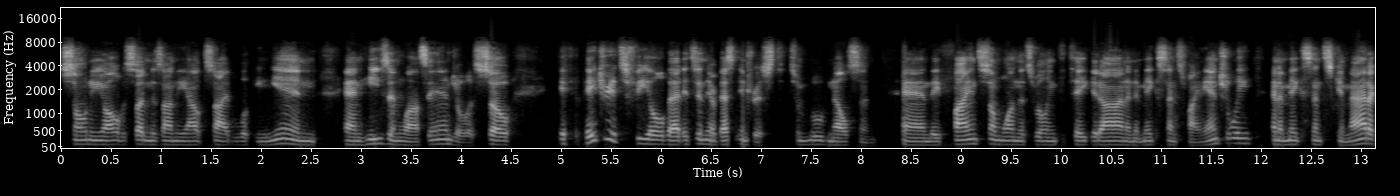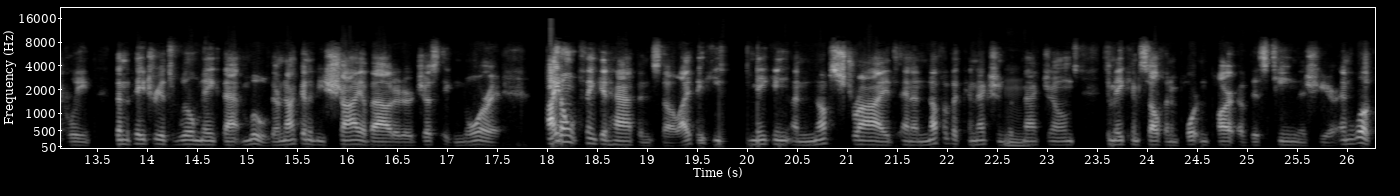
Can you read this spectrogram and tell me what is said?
Sony all of a sudden is on the outside looking in, and he's in Los Angeles. So if the Patriots feel that it's in their best interest to move Nelson and they find someone that's willing to take it on and it makes sense financially and it makes sense schematically, then the Patriots will make that move. They're not going to be shy about it or just ignore it. I don't think it happens though. I think he's making enough strides and enough of a connection with mm. Mac Jones to make himself an important part of this team this year. And look,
